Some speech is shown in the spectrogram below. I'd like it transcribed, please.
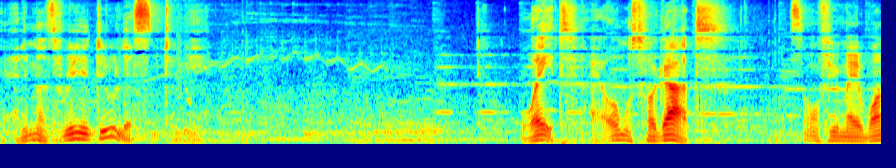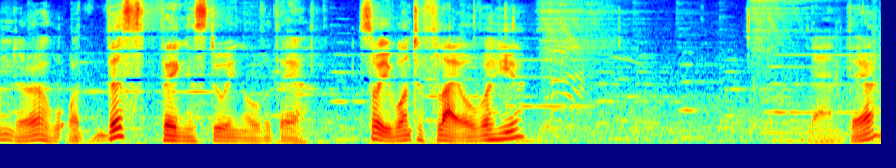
The animals really do listen to me. Wait, I almost forgot. Some of you may wonder what this thing is doing over there. So you want to fly over here? Land there.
